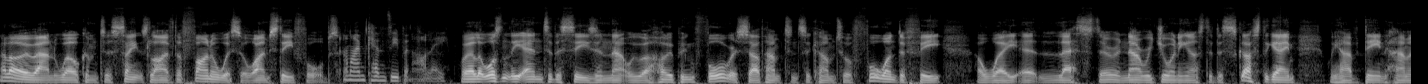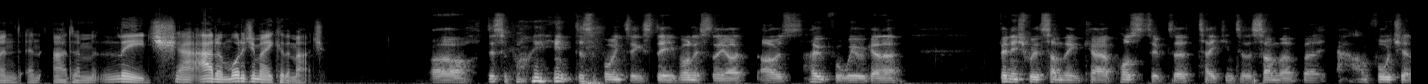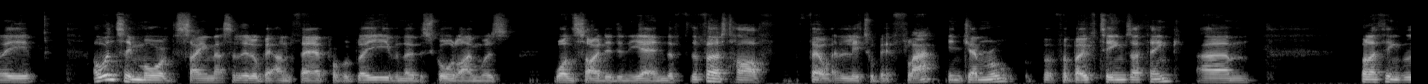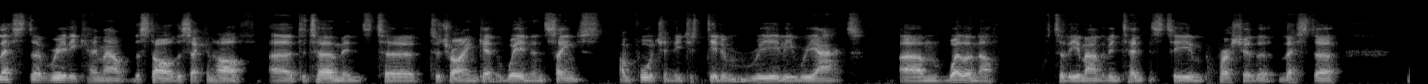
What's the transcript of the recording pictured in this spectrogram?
Hello and welcome to Saints Live, the final whistle. I'm Steve Forbes. And I'm Kenzie Benali. Well, it wasn't the end to the season that we were hoping for as Southampton succumbed to a 4 1 defeat away at Leicester. And now rejoining us to discuss the game, we have Dean Hammond and Adam Leach. Uh, Adam, what did you make of the match? Oh, disappointing, disappointing, Steve. Honestly, I, I was hopeful we were going to finish with something uh, positive to take into the summer, but unfortunately, I wouldn't say more of the same. That's a little bit unfair, probably, even though the scoreline was one sided in the end. The, the, first half felt a little bit flat in general, but for both teams, I think. Um, but I think Leicester really came out the start of the second half uh, determined to to try and get the win, and Saints unfortunately just didn't really react um, well enough to the amount of intensity and pressure that Leicester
